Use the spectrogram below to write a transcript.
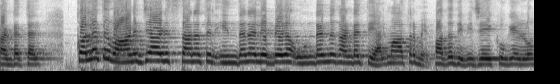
കണ്ടെത്തൽ. കൊല്ലത്ത് വാണിജ്യാടിസ്ഥാനത്തിൽ ഇന്ധന ലഭ്യത ഉണ്ടെന്ന് കണ്ടെത്തിയാൽ മാത്രമേ പദ്ധതി വിജയിക്കുകയുള്ളൂ.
